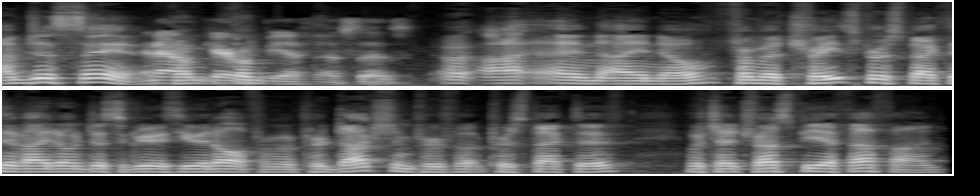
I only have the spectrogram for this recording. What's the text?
I'm just saying. and I don't From- care from- what PFF says. Uh, I, and I know from a traits perspective, I don't disagree with you at all. From a production per- perspective, which I trust PFF on,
